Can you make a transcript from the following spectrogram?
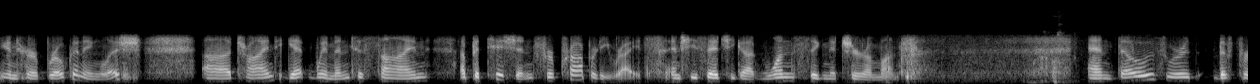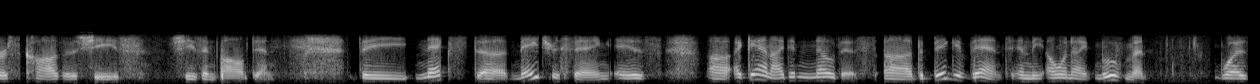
in her broken English, uh, trying to get women to sign a petition for property rights. And she said she got one signature a month. And those were the first causes she's she's involved in. The next uh, major thing is, uh, again, I didn't know this. Uh, the big event in the Owenite movement was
